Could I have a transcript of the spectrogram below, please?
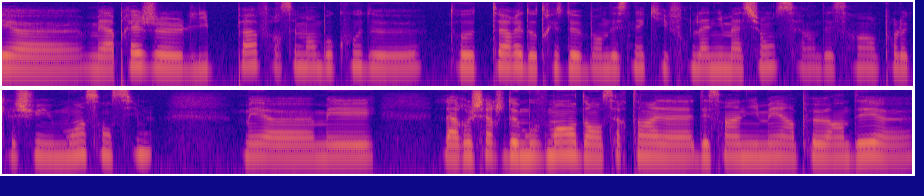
Euh, mais après, je lis pas forcément beaucoup d'auteurs et d'autrices de bande dessinée qui font de l'animation. C'est un dessin pour lequel je suis moins sensible. Mais, euh, mais la recherche de mouvement dans certains dessins animés un peu indés,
